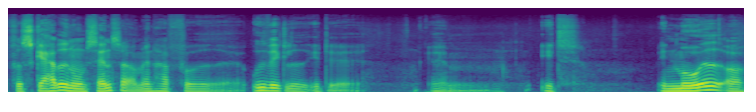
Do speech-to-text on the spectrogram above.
fået skærpet nogle sanser, og man har fået øh, udviklet et, øh, øh, et, en måde at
